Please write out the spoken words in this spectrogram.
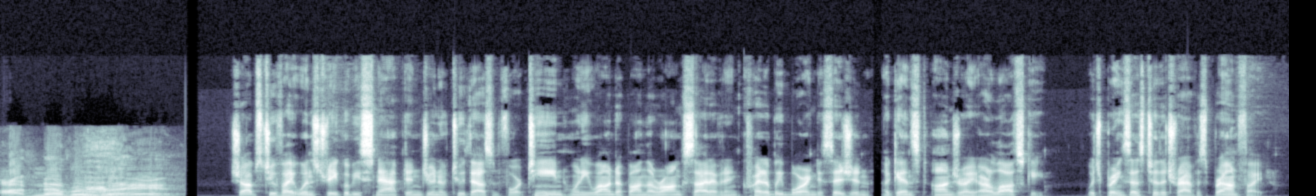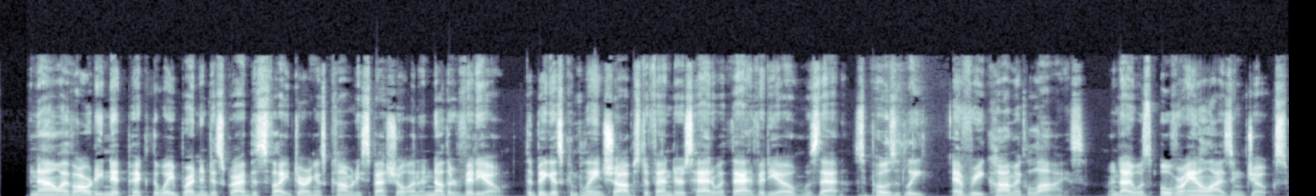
I've never ran. Schaub's two fight win streak would be snapped in June of 2014 when he wound up on the wrong side of an incredibly boring decision against Andrei Arlovsky. Which brings us to the Travis Browne fight. Now, I've already nitpicked the way Brendan described this fight during his comedy special in another video. The biggest complaint Schaub's defenders had with that video was that supposedly every comic lies, and I was overanalyzing jokes.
